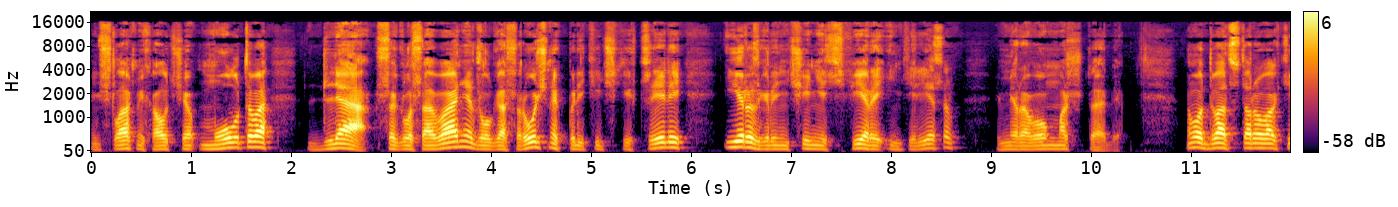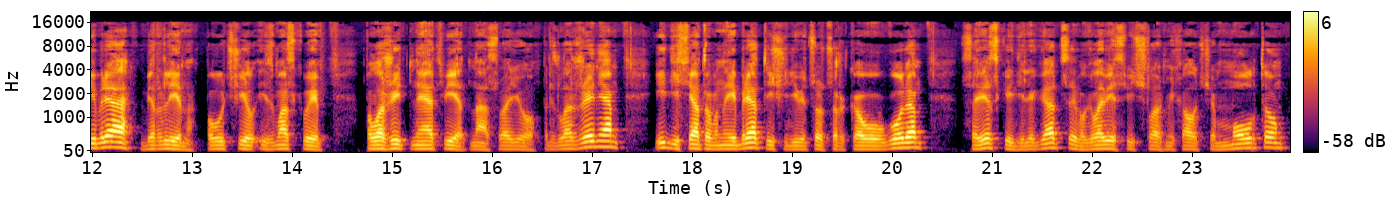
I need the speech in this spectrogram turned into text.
Вячеслава Михайловича Молотова для согласования долгосрочных политических целей и разграничения сферы интересов в мировом масштабе. Ну вот 22 октября Берлин получил из Москвы положительный ответ на свое предложение, и 10 ноября 1940 года советская делегация во главе с Вячеславом Михайловичем Молотовым,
